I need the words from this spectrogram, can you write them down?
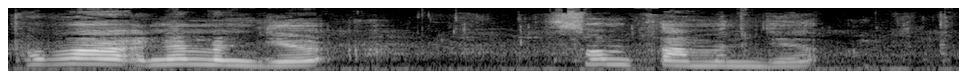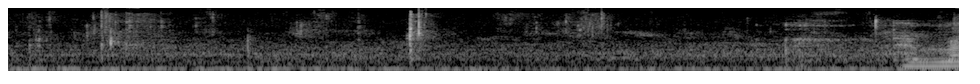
เพราะว่าอันนั้นมันเยอะ ส้มตำมันเยอะ เห็นไหม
